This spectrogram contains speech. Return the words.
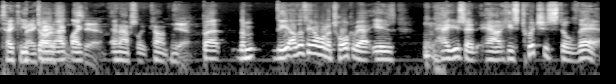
Take your you don't act like yeah. an absolute cunt. Yeah. But the the other thing I want to talk about is how you said how his Twitch is still there.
